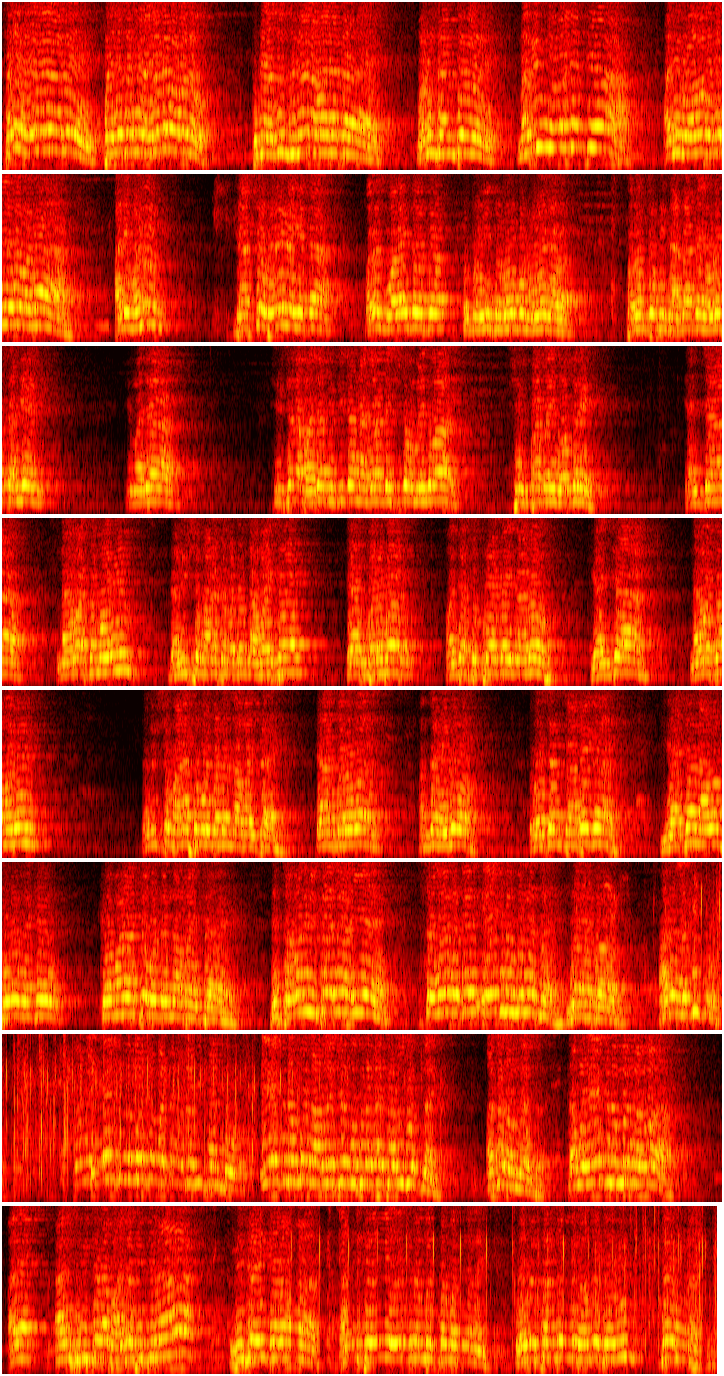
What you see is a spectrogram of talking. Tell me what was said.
सगळं वेगवेगळं आलंय. पहिले सगळं राहिलं नाही बाबा तुम्ही अजून जुन्या जमान्यात आहे म्हणून सांगतोय नवीन जमान्यात या आणि रोहा बदललेला बघा. आणि म्हणून जास्त वेळ न घेता परत बोलायचं होतं पण प्रवीण समोर पण वेळ झाला परंतु मी जाता आता एवढंच सांगेन की माझ्या शिवसेना भाजप युतीच्या नगराध्यक्षाच्या उमेदवार शिल्पाताई धोत्रे यांच्या नावासमोरून धनुष्यमानाचं बटन दाबायचं आहे. त्याचबरोबर माझ्या सुप्रियाताई जाधव यांच्या नावासमोरून धनुष्यमानासमोर बटन दाबायचं आहे. त्याचबरोबर आमचा हिरो रोशन साबेकर याच्या नावापुढे देखील कमळाचं बटन दाबायचं आहे. हे सर्वांनी विसरायचं नाहीये सगळं बटन एक नंबरलाच आहे. आणि लगेच एक नंबरचं बटन आता मी सांगतो. एक नंबर लावायशिवाय दुसरं काय चालूच होत नाही. असं समजायचं. त्यामुळे एक नंबर लावा आणि शिवसेना भाजप युतीला विजयी करा. आणि ते एक नंबरचं मत नाही. एवढं सांगतो मी रामदेव करून जय महाराष्ट्र.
